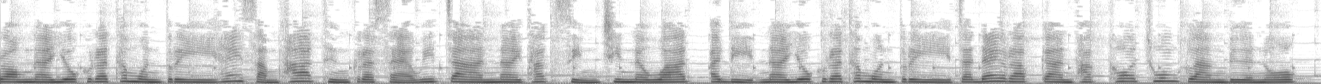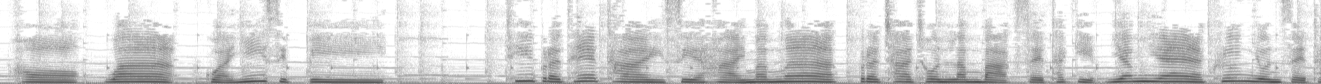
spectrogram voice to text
รองนายกรัฐมนตรีให้สัมภาษณ์ถึงกระแสวิจารณ์นายทักษิณชินวัตร อดีตนายกรัฐมนตรีจะได้รับการพักโทษช่วงกลางเดือนนก พอ ว่า กว่า 20 ปี ที่ประเทศไทยเสียหายมามาก ประชาชนลำบากเศรษฐกิจย่ำแย่ เครื่องยนต์เศรษฐ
